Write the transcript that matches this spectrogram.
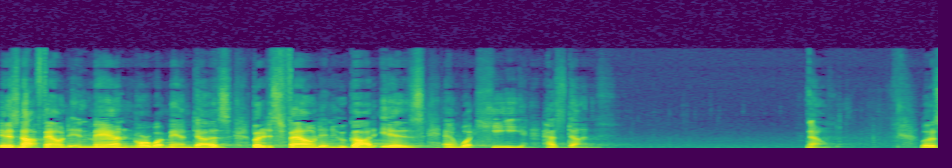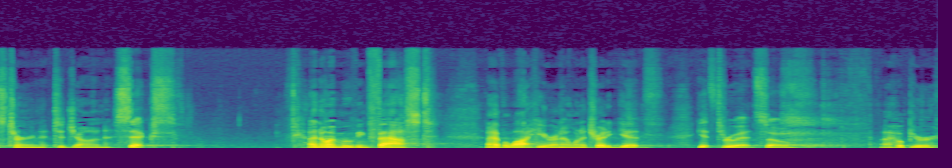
It is not found in man nor what man does, but it is found in who God is and what he has done. Now, let us turn to John 6. I know I'm moving fast. I have a lot here and I want to try to get, get through it. So I hope you're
